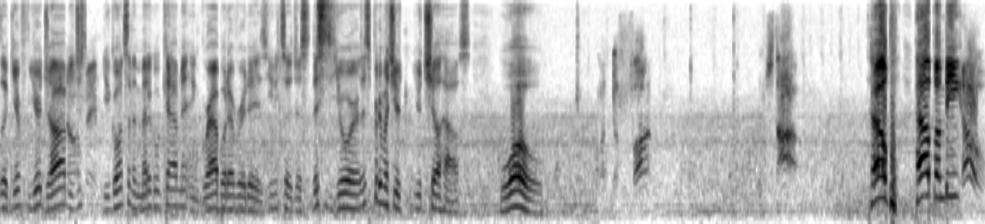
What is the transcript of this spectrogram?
look, your your job, you just man. you go into the medical cabinet and grab whatever it is. You need to just this is your this is pretty much your your chill house. Whoa. what the fuck? Stop. Help! Help! I'm being Yo,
